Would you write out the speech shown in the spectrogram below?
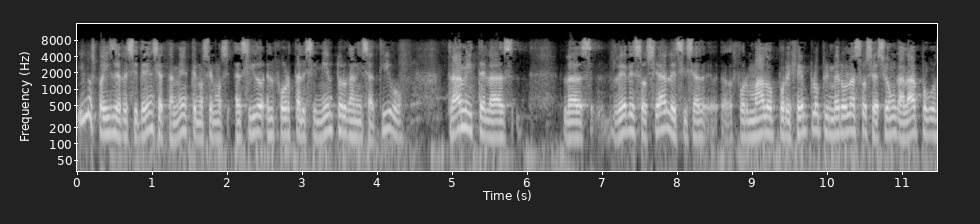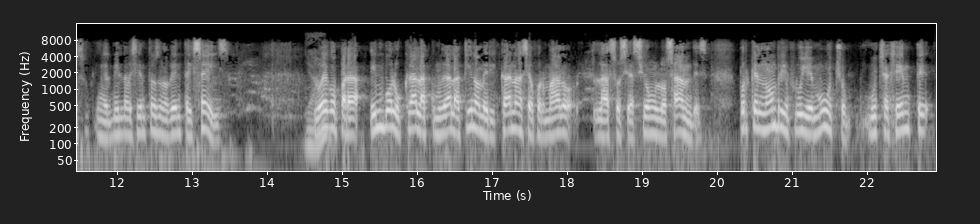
y los países de residencia también, que nos hemos, ha sido el fortalecimiento organizativo, trámite las, las redes sociales y se ha formado, por ejemplo, primero la Asociación Galápagos en el 1996 Luego, para involucrar a la comunidad latinoamericana, se ha formado la Asociación Los Andes, porque el nombre influye mucho. Mucha gente,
